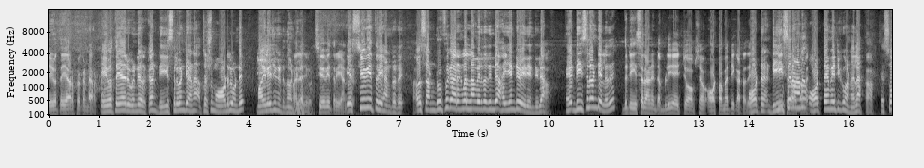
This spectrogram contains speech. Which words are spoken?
എഴുപത്തയ്യായിരം രൂപ കണ്ട് ഇറക്കാം. എഴുപത്തയ്യായിരം രൂപ ഇറക്കാം. ഡീസൽ വണ്ടിയാണ്. അത്യാവശ്യം മോഡലും ഉണ്ട്. മൈലേജും കിട്ടുന്ന വണ്ടി ആണ് S U V three hundred അത് സൺറൂഫ് കാര്യങ്ങളെല്ലാം വരുന്നത് ഇതിന്റെ ഹൈ എൻഡ് വേരിയന്റ് ഇല്ല ഡീസൽ വണ്ടി അല്ലത് ഇത് ഡീസലാണ് ഡബ്ല്യു എയ്റ്റ് ഓപ്ഷൻ ഓട്ടോമാറ്റിക് ആട്ടത് ഡീസൽ ആണ് ഓട്ടോമാറ്റിക്കും ആണ് അല്ലേ? സോ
